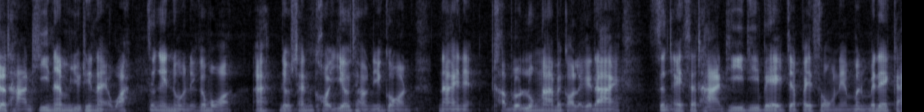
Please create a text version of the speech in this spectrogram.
สถานที่นั้นมันอยู่ที่ไหนวะ ซึ่งไอ้หนวดเนี่ยก็บอกว่า อะ เดี๋ยวฉันขอเยี่ยวแถวนี้ก่อน นายเนี่ยขับรถล่วงหน้าไปก่อนเลยก็ได้ ซึ่งไอสถานที่ที่พเอกจะไปส่งเนี่ยมันไม่ได้ไกล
